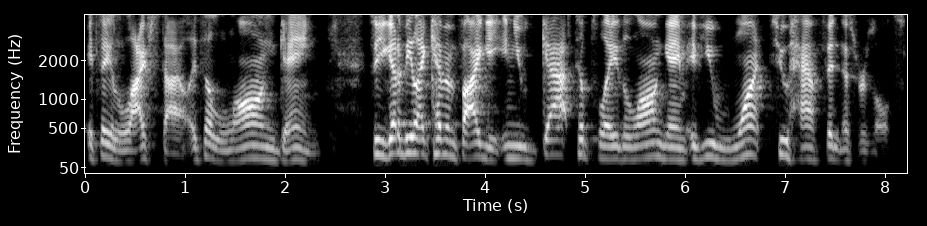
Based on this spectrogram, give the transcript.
It's a lifestyle. It's a long game. So you got to be like Kevin Feige and you got to play the long game if you want to have fitness results.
